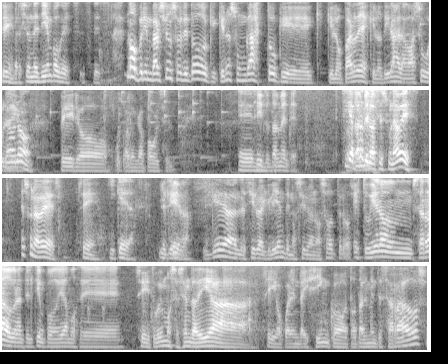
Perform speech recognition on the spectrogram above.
Sí. inversión de tiempo que es, No, pero inversión sobre todo que, que no es un gasto que, que lo perdés, que lo tirás a la basura. No, digo. no. Pero. Uy, perdón, que apago el celu. eh, sí, totalmente. Sí, aparte lo haces una vez Es una vez, sí. y queda. Y queda. Y queda, le sirve al cliente, nos sirve a nosotros. Estuvieron cerrados durante el tiempo, digamos, de... Sí, tuvimos 60 días, sí, o 45 totalmente cerrados.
